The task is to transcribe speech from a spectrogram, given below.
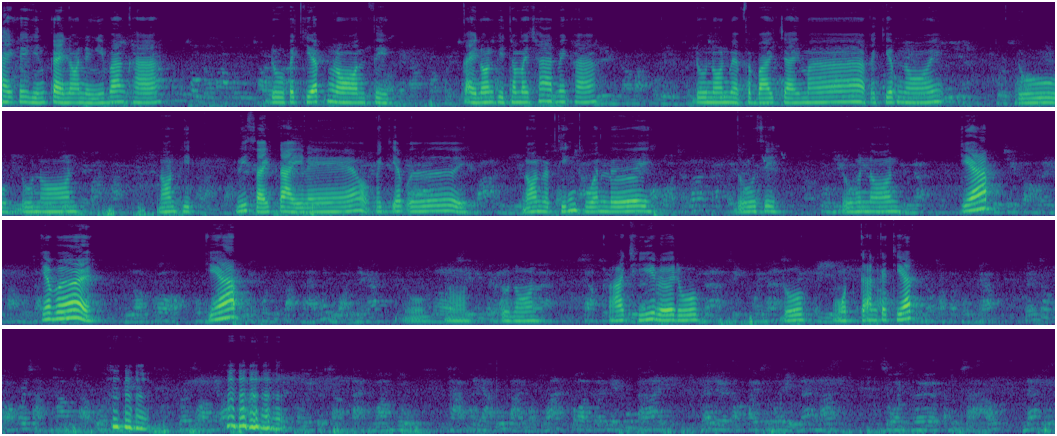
รเคยเห็นไก่นอนอย่างนี้บ้างคะ ดูกระเจี๊ยบนอนสิ ไก่นอนผิดธรรมชาติไหมคะ ดูนอนแบบสบายใจมากกระเจี๊ยบน้อย ดู ดูนอน นอนผิดวิสัยไก่แล้วกระเจี๊ยบเอ้ย นอนแบบทิ้งทวนเลย ดูสิ ดูมันนอน เจี๊ยบ เจี๊ยบเอ้ย เจี๊ยบดูนอน ดูนอน ขาชี้เลยดู ดู หมดการกระเจี๊ยบถามภรรยาผู้ตายบอกว่าก่อนเกิดเหตุผู้ตายได้เดินออกไปสูบบุหรี่หน้าบ้านส่วนเธอกับลูกสาวนั่งอยู่ในบ้านจากนั้นผู้ตาย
